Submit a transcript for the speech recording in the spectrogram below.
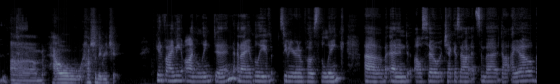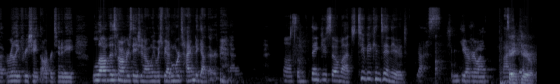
um, how how should they reach you? You can find me on LinkedIn, and I believe Steven, you're going to post the link, um, and also check us out at Symba.io. But really appreciate the opportunity. Love this conversation. I only wish we had more time together. Awesome. Thank you so much. To be continued. Yes. Thank you, everyone. Bye. Thank you.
